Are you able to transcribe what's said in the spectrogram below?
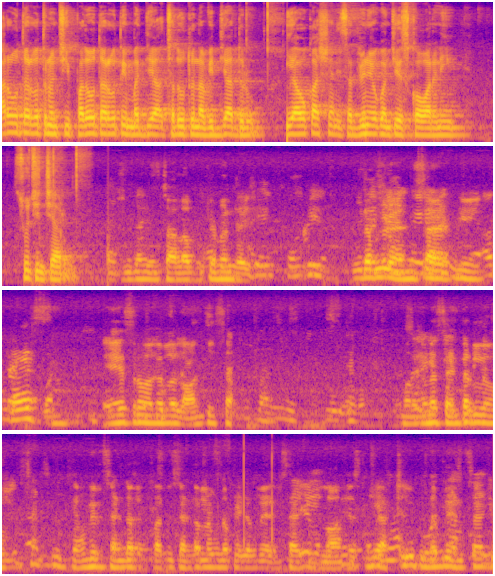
ఆరవ తరగతి నుంచి పదవ తరగతి మధ్య చదువుతున్న విద్యార్థులు ఈ అవకాశాన్ని సద్వినియోగం చేసుకోవాలని సూచించారు. చాలా ముఖ్యమైన మనకున్న సెంటర్లు ఎనిమిది సెంటర్ ప్రతి సెంటర్లో కూడా పీడబ్ల్యూ ఎన్సైటీ లాంచ్ చేస్తాం యాక్చువల్లీ పీడబ్ల్యూ ఎన్సాట్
